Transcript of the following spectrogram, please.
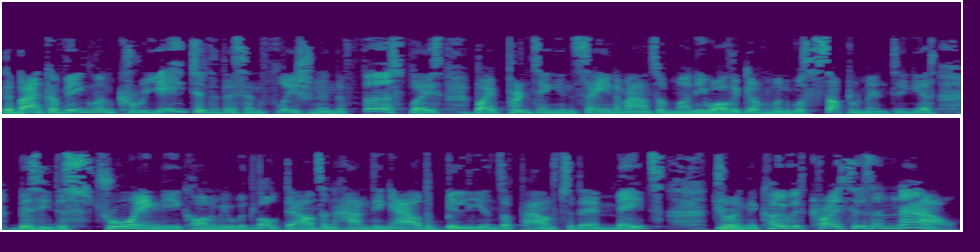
The Bank of England created this inflation in the first place by printing insane amounts of money while the government was supplementing it, busy destroying the economy with lockdowns and handing out billions of pounds to their mates during the COVID crisis. And now,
